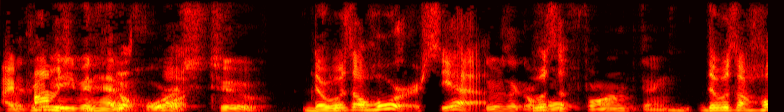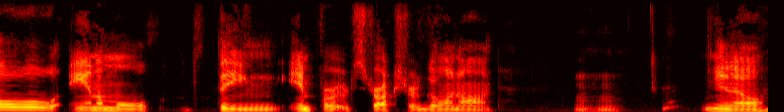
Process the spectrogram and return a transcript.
I, I, think promise. they even had a there was horse too. There was a horse. Yeah, There was like a was whole a- farm thing. there was a whole animal thing infrastructure going on. hmm You know,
